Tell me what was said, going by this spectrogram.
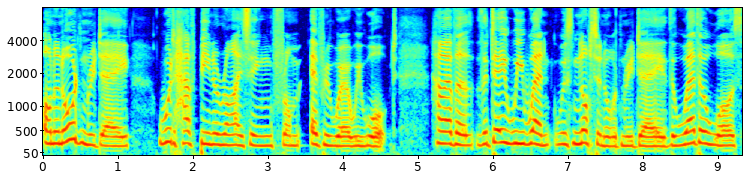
on an ordinary day would have been arising from everywhere we walked. However, the day we went was not an ordinary day. The weather was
